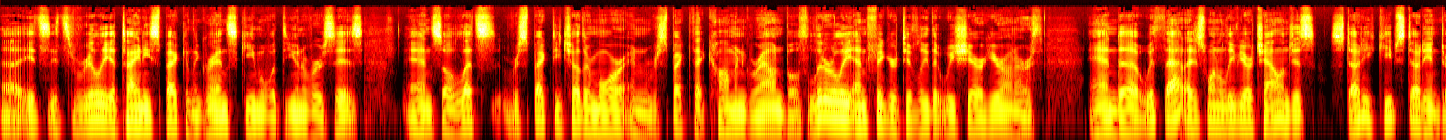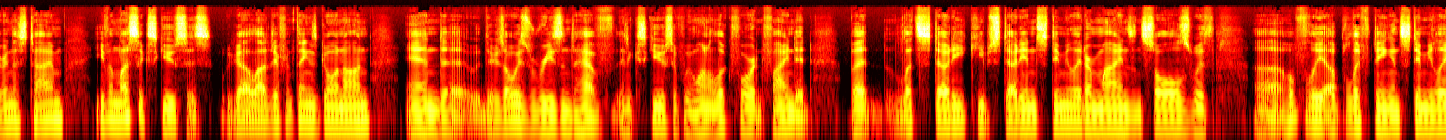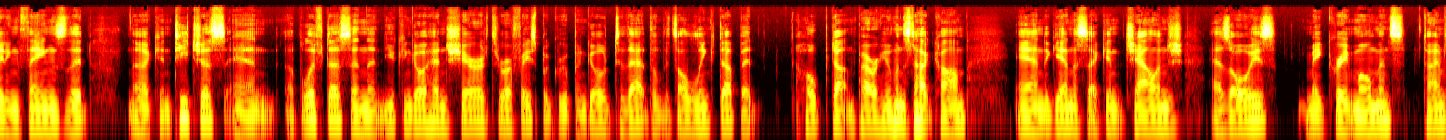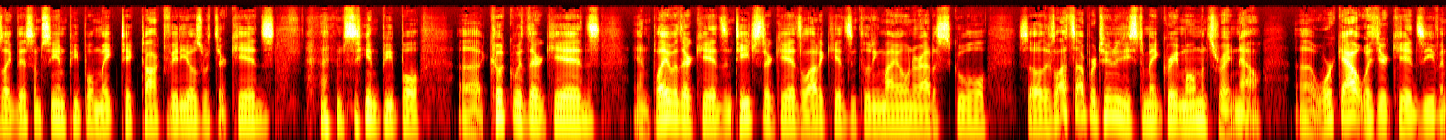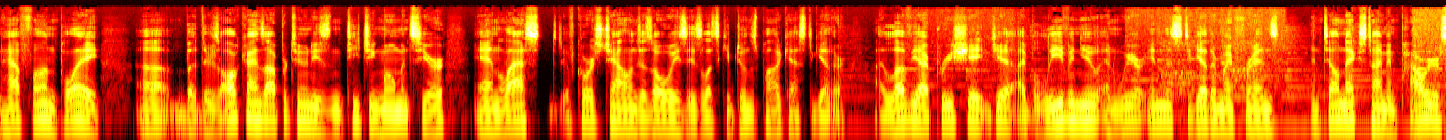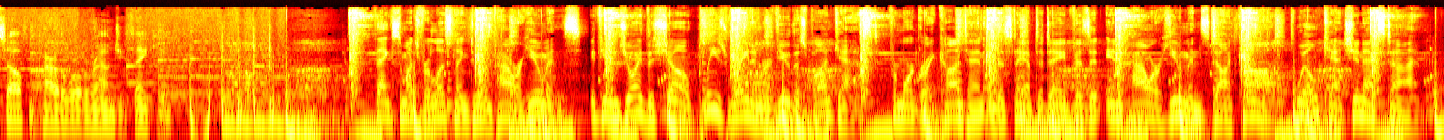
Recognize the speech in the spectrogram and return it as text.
uh, it's it's really a tiny speck in the grand scheme of what the universe is. And so let's respect each other more and respect that common ground, both literally and figuratively, that we share here on Earth. And uh, with that, I just want to leave you our challenges. Study, keep studying during this time. Even less excuses. We've got a lot of different things going on, and uh, there's always reason to have an excuse if we want to look for it and find it. But let's study, keep studying, stimulate our minds and souls with uh, hopefully uplifting and stimulating things that uh, can teach us and uplift us, and that you can go ahead and share it through our Facebook group and go to that. It's all linked up at hope.empowerhumans.com. And again, the second challenge, as always, make great moments. Times like this, I'm seeing people make TikTok videos with their kids. I'm seeing people uh, cook with their kids and play with their kids and teach their kids. A lot of kids, including my own, are out of school. So there's lots of opportunities to make great moments right now. Uh, work out with your kids, even have fun, play. Uh, but there's all kinds of opportunities and teaching moments here. And last, of course, challenge, as always, is let's keep doing this podcast together. I love you. I appreciate you. I believe in you. And we are in this together, my friends. Until next time, empower yourself, empower the world around you. Thank you. Thanks so much for listening to Empower Humans. If you enjoyed the show, please rate and review this podcast. For more great content and to stay up to date, visit empowerhumans.com. We'll catch you next time.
